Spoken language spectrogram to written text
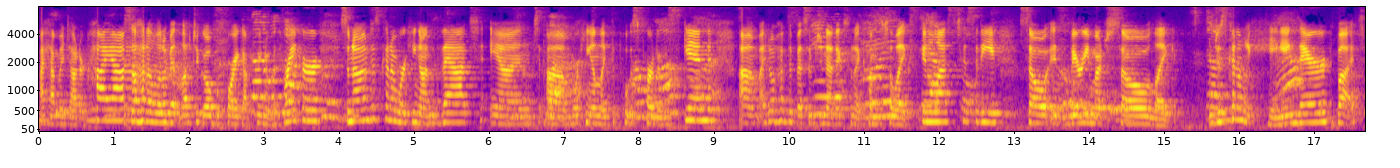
I had my daughter Kaya. Still had a little bit left to go before I got pregnant with Ryker. So now I'm just kind of working on that and um, working on like the postpartum skin. Um, I don't have the best of genetics when it comes to like skin elasticity. So it's very much so like Just kind of like hanging there, but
